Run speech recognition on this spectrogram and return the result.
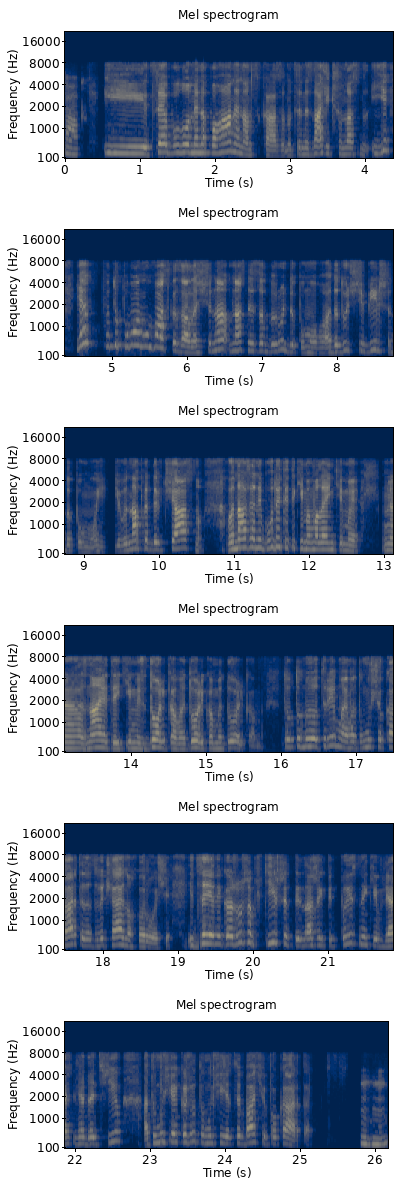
Так. І це було не на погане нам сказано. Це не значить, що в нас є. Я по- по-моєму, вас сказала, що на в нас не заберуть допомогу, а дадуть ще більше допомоги. І вона прийде вчасно. Вона вже не буде йти такими маленькими, е, знаєте, якимись дольками, дольками, дольками. Тобто ми отримаємо, тому що карти надзвичайно хороші. І це я не кажу, щоб втішити наших підписників, глядачів, а тому, що я кажу, тому що я це бачу по картах. Угу.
